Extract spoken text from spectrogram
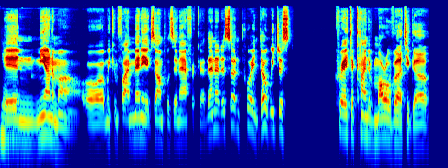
yeah. in Myanmar, or we can find many examples in Africa, then at a certain point, don't we just create a kind of moral vertigo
